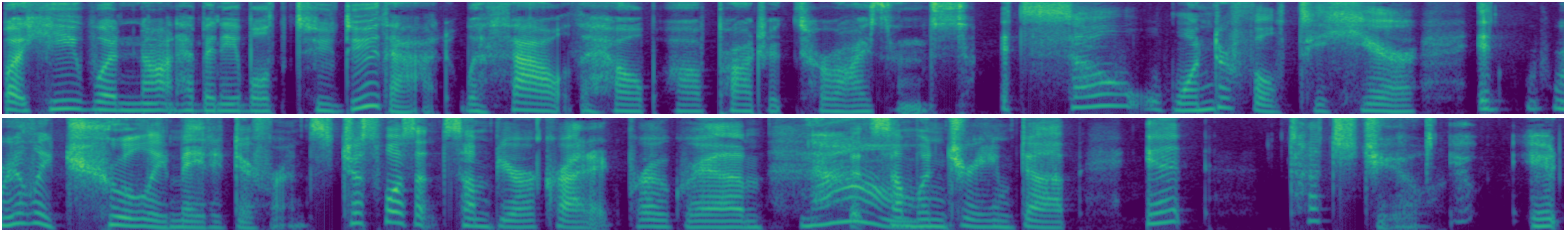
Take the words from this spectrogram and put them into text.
But he would not have been able to do that without the help of Project Horizons. It's so wonderful to hear. It really, truly made a difference. Just wasn't some bureaucratic program no. that someone dreamed up. It touched you. It, it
